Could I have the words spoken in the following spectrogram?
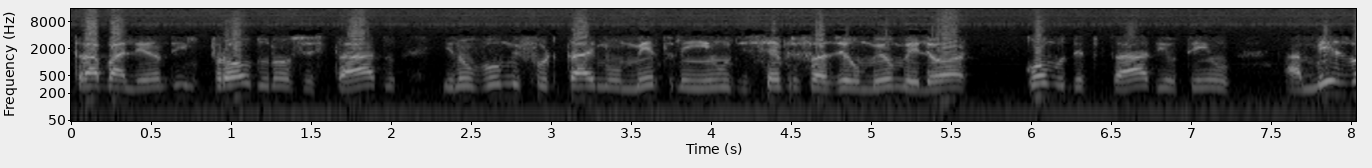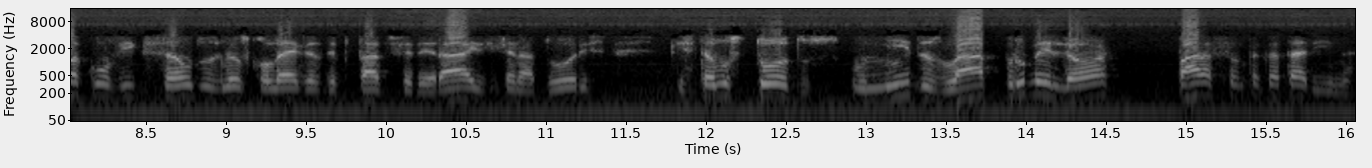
trabalhando em prol do nosso Estado e não vou me furtar em momento nenhum de sempre fazer o meu melhor como deputado e eu tenho a mesma convicção dos meus colegas deputados federais e senadores que estamos todos unidos lá para o melhor para Santa Catarina.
